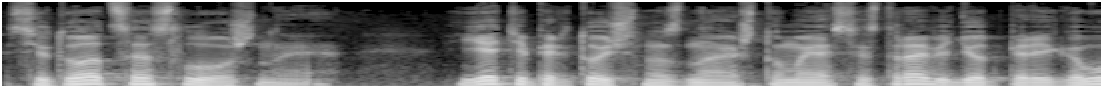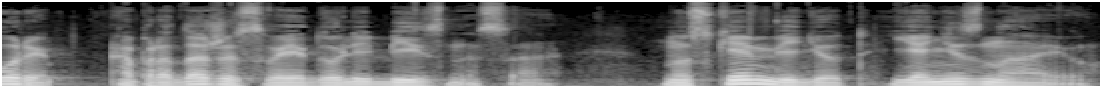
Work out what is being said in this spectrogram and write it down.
Ситуация сложная. Я теперь точно знаю, что моя сестра ведет переговоры о продаже своей доли бизнеса. Но с кем ведет, я не знаю.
